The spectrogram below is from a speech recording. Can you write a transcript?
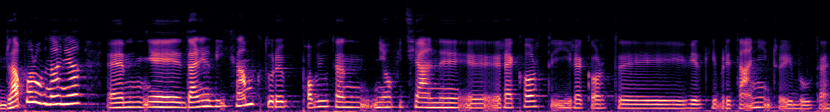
Dla porównania, e, Daniel Bickham, który pobił ten nieoficjalny e, rekord i rekord e, Wielkiej Brytanii, czyli był te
